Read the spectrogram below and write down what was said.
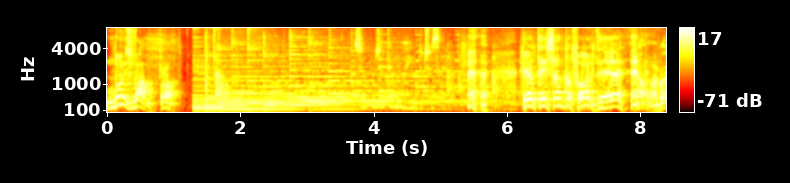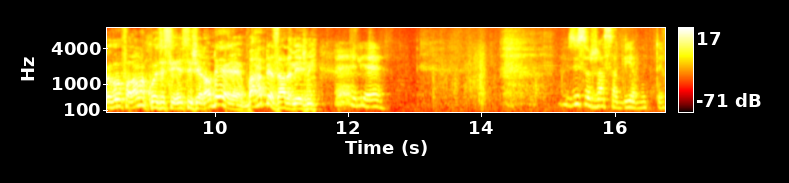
Nós vamos, pronto. Tá bom. O senhor podia ter morrido, José. Eu tenho santo forte, é. Não, agora eu vou falar uma coisa. Esse, esse Geraldo é barra pesada mesmo, hein? É, ele é. Mas isso eu já sabia há muito tempo.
